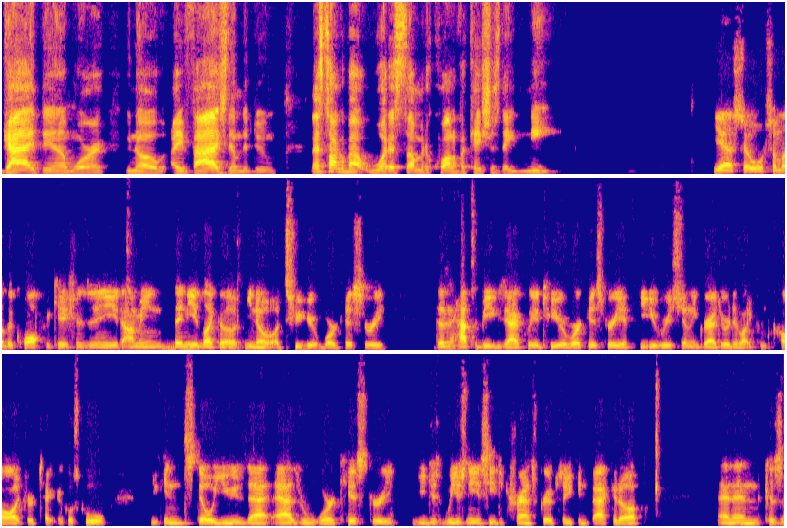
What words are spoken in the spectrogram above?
guide them or you know advise them to do, let's talk about what are some of the qualifications they need. Yeah, so some of the qualifications they need, I mean, they need like a you know a two year work history doesn't have to be exactly a two-year work history. If you recently graduated like from college or technical school, you can still use that as work history. You just we just need to see the transcript so you can back it up. And then because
